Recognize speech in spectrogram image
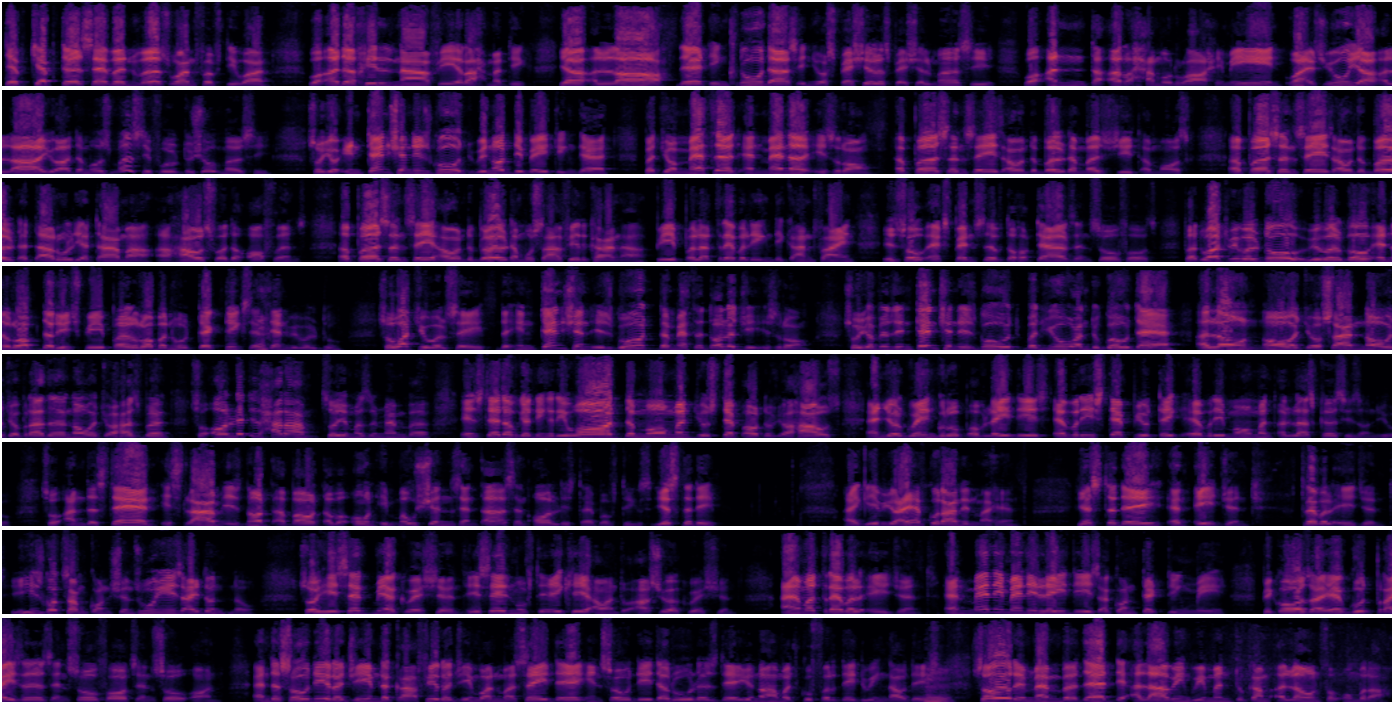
chapter 7, verse 151. وَأَدْخِلْنَا فِي رَحْمَتِكَ Ya Allah, that include us in your special, special mercy. وَأَنْتَ أَرْحَمُ الرَّاحِمِينَ Whilst you, Ya Allah, you are the most merciful to show mercy. So your intention is good. We're not debating that. But your method and manner is wrong. A person says, I want to build a masjid, a mosque. A person says, I want to build a darul yatama, a house for the orphans. A person says, I want to build a musafir khana. Ah, people are traveling, they can't find, it's so expensive, the hotels and so forth. But what we will do, we will go and rob the rich people, Robin Hood tactics, and then we will do. So what you will say, the intention is good, the methodology is wrong. So your intention is good, but you want to go there alone, no with your son, no with your brother, no with your husband. So all that is haram. So you must remember, instead of getting reward the moment you step out of your house and you're going group of ladies, every step you take, every moment, Allah's curse is on you. So understand, Islam is not about our own emotions and us and all these type of things. Yesterday, I give you, I have Quran in my hand. Yesterday, an agent, travel agent, he's got some conscience. Who he is, I don't know. So he sent me a question. He says, Mufti I want to ask you a question. I am a travel agent, and many, many ladies are contacting me because I have good prices and so forth and so on. And the Saudi regime, the Kafir regime, one must say there in Saudi, the rulers there, you know how much kufr they're doing nowadays. Mm. So remember that they're allowing women to come alone for Umrah.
